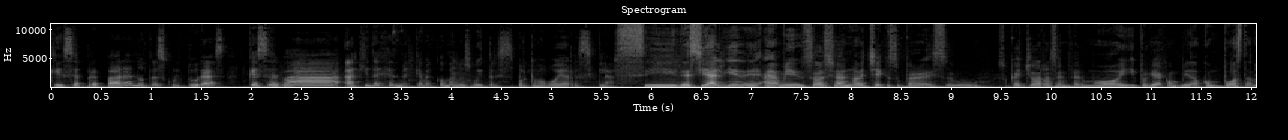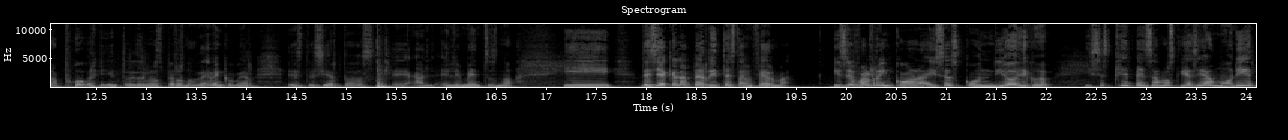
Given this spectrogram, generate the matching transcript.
que se prepara en otras culturas que se va, aquí déjenme que me coman los buitres porque me voy a reciclar. Sí, decía alguien, eh, a mi socio anoche que su, per- su, su cachorra se enfermó y porque había comido composta la pobre y entonces algunos perros no deben comer este ciertos eh, al- elementos, ¿no? Y decía que la perrita está enferma y se fue al rincón, ahí se escondió y dijo, dice, es que pensamos que ya se iba a morir.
